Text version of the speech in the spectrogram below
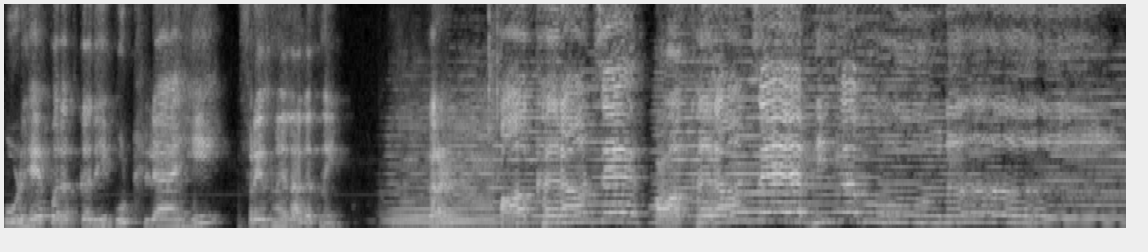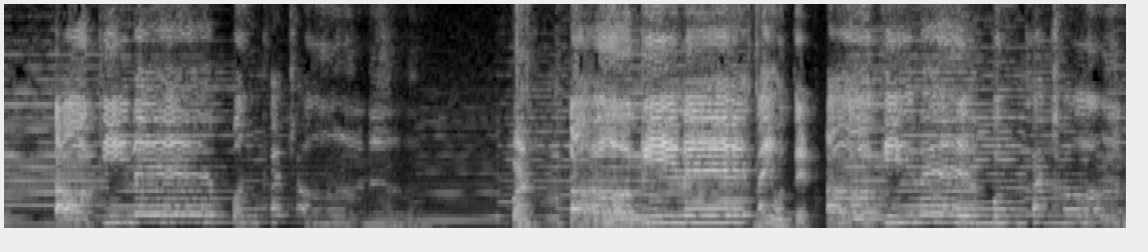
पुढे परत कधी कुठल्याही फ्रेजमध्ये लागत नाही कारण पाखरांचे पाखरांचे भिजवून टाकीले पंख छान. पण टाकीले नाही होते टाकीले पंख छान.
